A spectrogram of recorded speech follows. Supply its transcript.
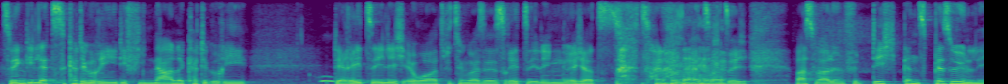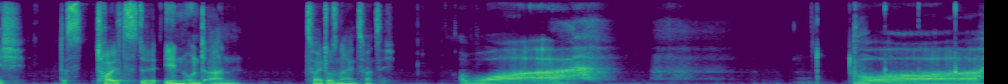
Deswegen die letzte Kategorie, die finale Kategorie der Redselig Awards, beziehungsweise des Redseligen Richards 2021. Was war denn für dich ganz persönlich das Tollste in und an 2021? Boah. Boah.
